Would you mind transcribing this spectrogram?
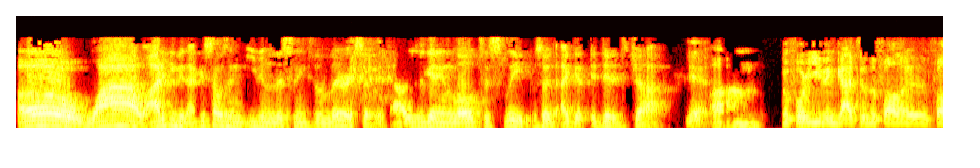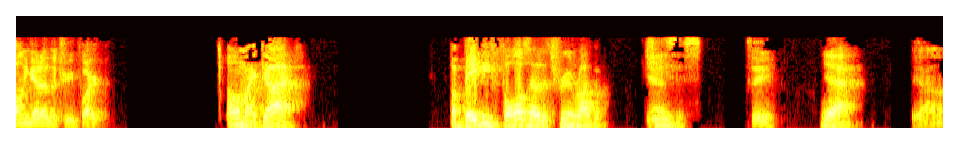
Oh wow! I didn't even. I guess I wasn't even listening to the lyrics of it. I was just getting lulled to sleep. So I get it did its job. Yeah, Um. before you even got to the fall, falling out of the tree part. Oh my god! A baby falls out of the tree and rock. Yeah. Jesus. See, Yeah. yeah,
